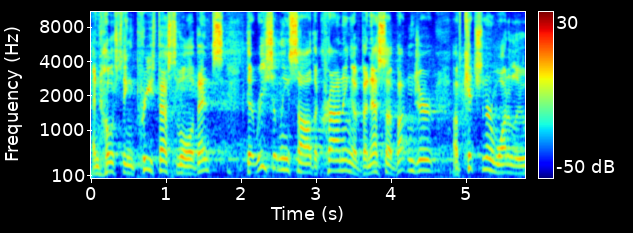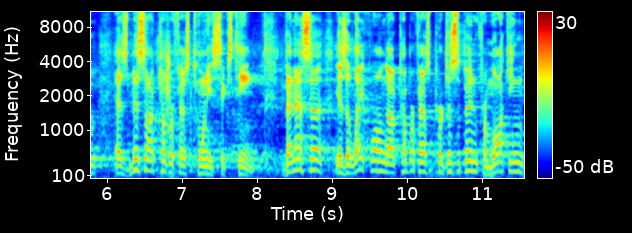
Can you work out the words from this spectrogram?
and hosting pre-festival events that recently saw the crowning of Vanessa Buttinger of Kitchener-Waterloo as Miss Oktoberfest 2016. Vanessa is a lifelong Oktoberfest participant from walking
